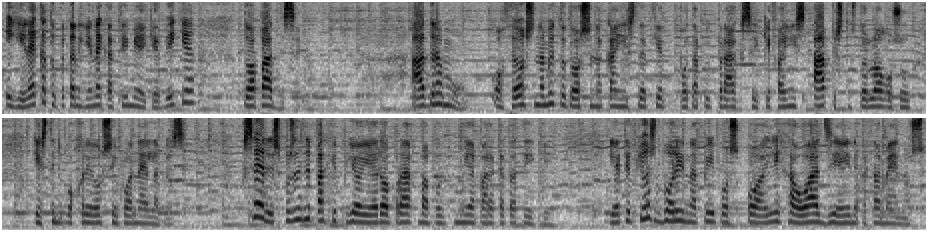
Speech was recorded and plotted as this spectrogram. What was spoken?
Η γυναίκα του, που ήταν γυναίκα τίμια και δίκαια, του απάντησε: Άντρα μου, ο Θεός να μην το δώσει να κάνεις τέτοια ποταπή πράξη και φανείς άπιστος στο λόγο σου και στην υποχρέωση που ανέλαβες. Ξέρεις πως δεν υπάρχει πιο ιερό πράγμα από μια παρακαταθήκη. Γιατί ποιος μπορεί να πει πως ο Αλή Χαουάτζια είναι πεθαμένος.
